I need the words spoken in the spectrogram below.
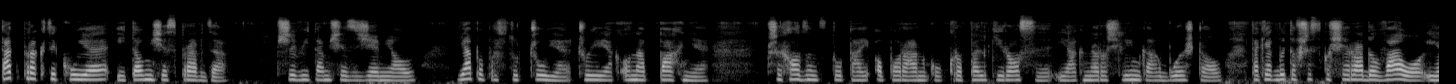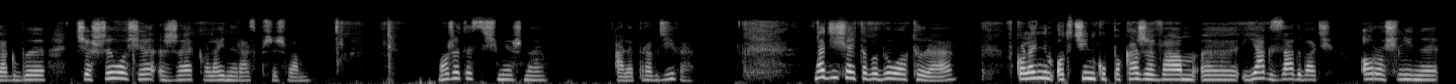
tak praktykuję i to mi się sprawdza. Przywitam się z ziemią. Ja po prostu czuję, czuję jak ona pachnie. Przychodząc tutaj o poranku, kropelki rosy, jak na roślinkach błyszczą, tak jakby to wszystko się radowało i jakby cieszyło się, że kolejny raz przyszłam. Może to jest śmieszne, ale prawdziwe. Na dzisiaj to by było tyle. W kolejnym odcinku pokażę Wam, y, jak zadbać o rośliny,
